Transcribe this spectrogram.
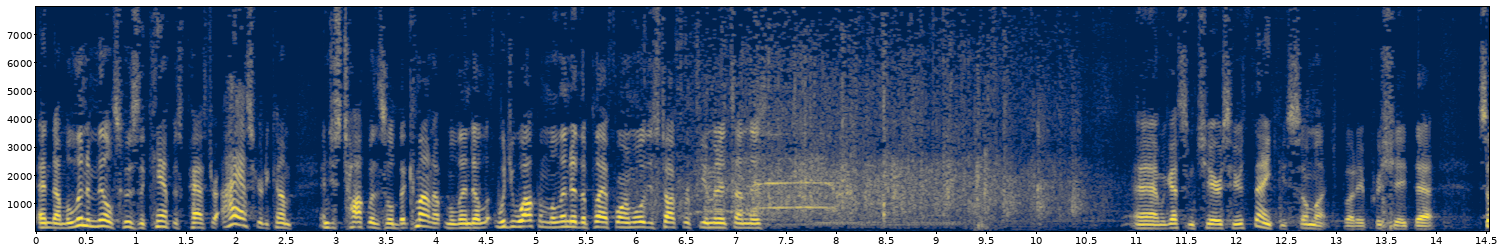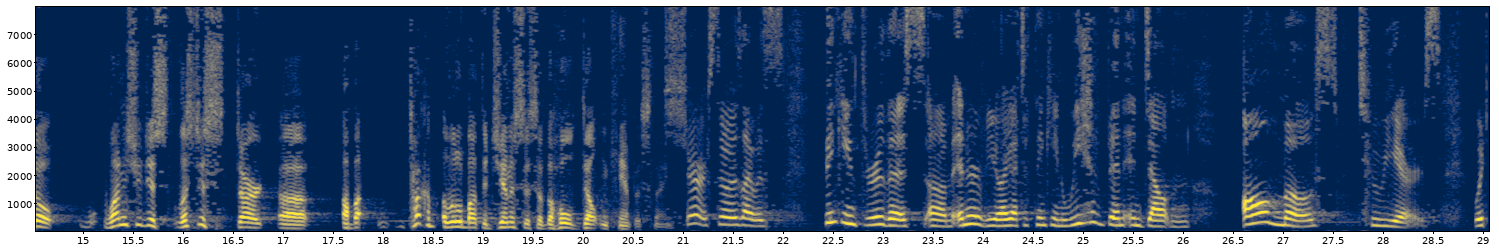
And uh, Melinda Mills, who's the campus pastor, I asked her to come and just talk with us a little bit. Come on up, Melinda. Would you welcome Melinda to the platform? We'll just talk for a few minutes on this. And we got some chairs here. Thank you so much, buddy. Appreciate that. So, why don't you just let's just start uh, about talk a little about the genesis of the whole Delton campus thing. Sure. So as I was thinking through this um, interview, I got to thinking we have been in Delton almost two years, which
